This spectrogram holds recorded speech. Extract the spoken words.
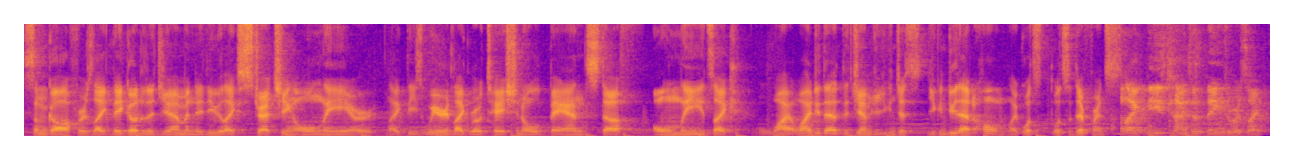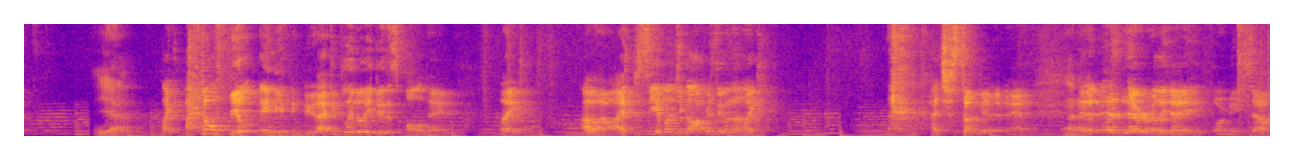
some golfers like they go to the gym and they do like stretching only or like these weird like rotational band stuff only. It's like why why do that at the gym? You can just you can do that at home. Like what's what's the difference? Like these kinds of things where it's like Yeah. like I don't feel anything, dude. I could literally do this all day. Like I don't know. I just see a bunch of golfers doing. It, I'm like, I just don't get it, man. It has never really done anything for me. So,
